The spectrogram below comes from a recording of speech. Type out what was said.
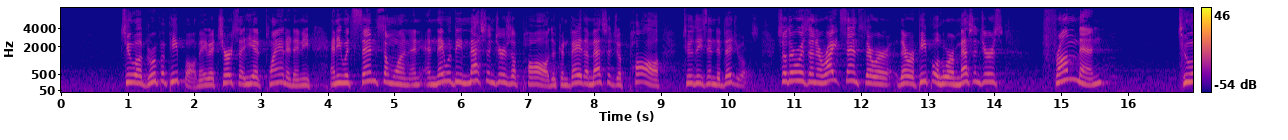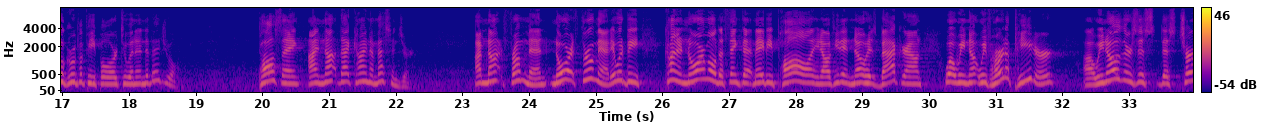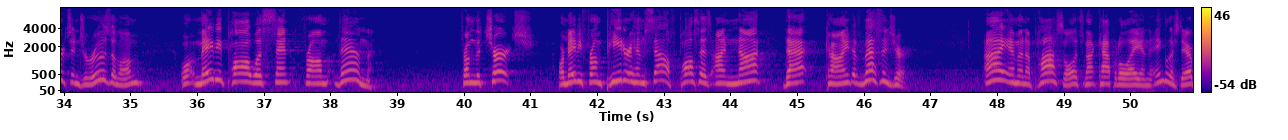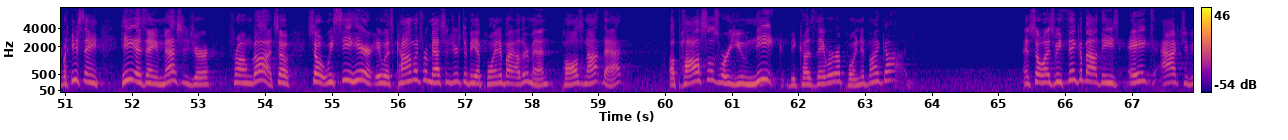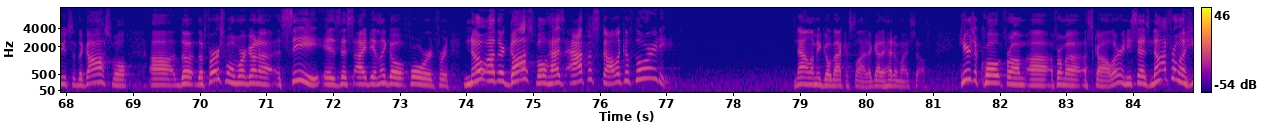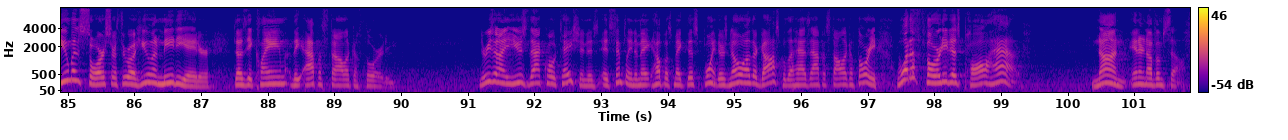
to a group of people, maybe a church that he had planted, and he, and he would send someone, and, and they would be messengers of Paul to convey the message of Paul to these individuals. So there was, in a right sense, there were, there were people who were messengers from men to a group of people or to an individual. Paul's saying, I'm not that kind of messenger. I'm not from men, nor through men. It would be kind of normal to think that maybe Paul, you know, if you didn't know his background, well, we know, we've heard of Peter. Uh, we know there's this, this church in Jerusalem. Well, maybe Paul was sent from them, from the church, or maybe from Peter himself. Paul says, I'm not that kind of messenger. I am an apostle. It's not capital A in the English there, but he's saying he is a messenger from God. So, so we see here it was common for messengers to be appointed by other men. Paul's not that. Apostles were unique because they were appointed by God. And so, as we think about these eight attributes of the gospel, uh, the, the first one we're going to see is this idea. Let me go forward for it. No other gospel has apostolic authority. Now, let me go back a slide. I got ahead of myself. Here's a quote from, uh, from a, a scholar, and he says, Not from a human source or through a human mediator does he claim the apostolic authority. The reason I use that quotation is, is simply to make, help us make this point. There's no other gospel that has apostolic authority. What authority does Paul have? None in and of himself.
